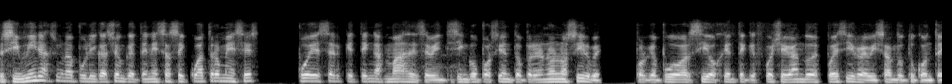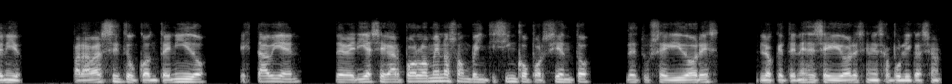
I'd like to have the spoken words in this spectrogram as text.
Si miras una publicación que tenés hace cuatro meses, puede ser que tengas más de ese 25%, pero no nos sirve, porque pudo haber sido gente que fue llegando después y revisando tu contenido para ver si tu contenido está bien, debería llegar por lo menos a un 25% de tus seguidores, lo que tenés de seguidores en esa publicación.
